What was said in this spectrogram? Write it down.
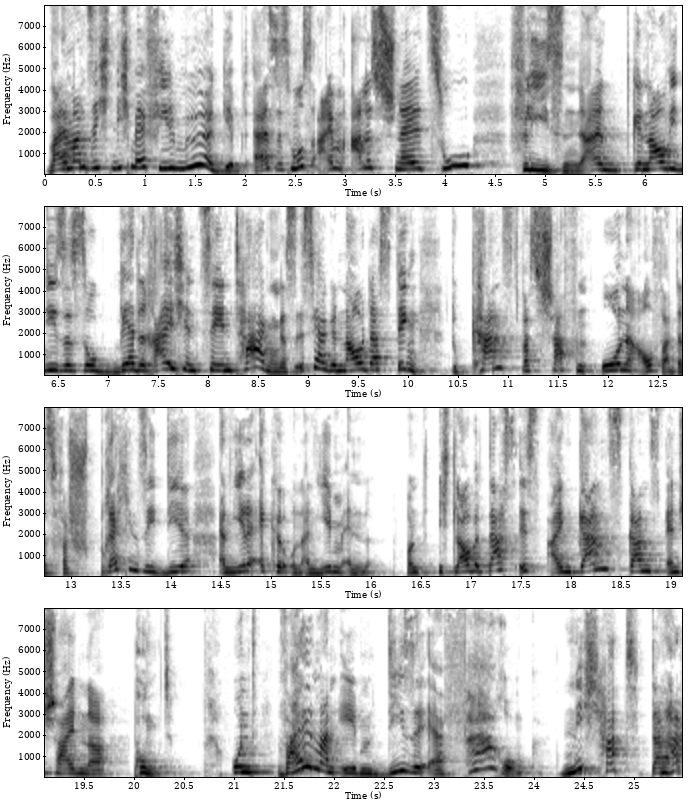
weil man sich nicht mehr viel Mühe gibt. Also es muss einem alles schnell zufließen. Genau wie dieses so, werde reich in zehn Tagen. Das ist ja genau das Ding. Du kannst was schaffen ohne Aufwand. Das versprechen sie dir an jeder Ecke und an jedem Ende. Und ich glaube, das ist ein ganz, ganz entscheidender Punkt. Und weil man eben diese Erfahrung nicht hat, dann hat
